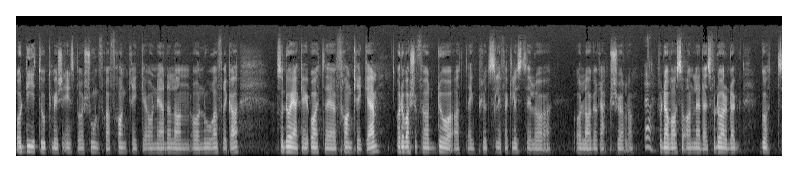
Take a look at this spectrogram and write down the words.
Og de tok mye inspirasjon fra Frankrike og Nederland og Nord-Afrika. Så da gikk jeg òg til Frankrike. Og det var ikke før da at jeg plutselig fikk lyst til å, å lage rapp sjøl. Ja. For det var så annerledes. For da hadde det gått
